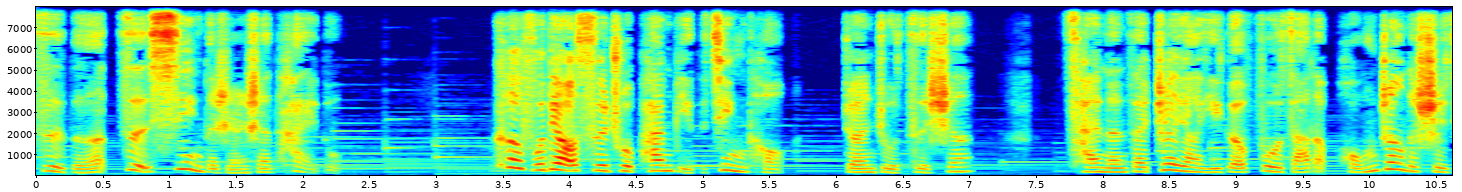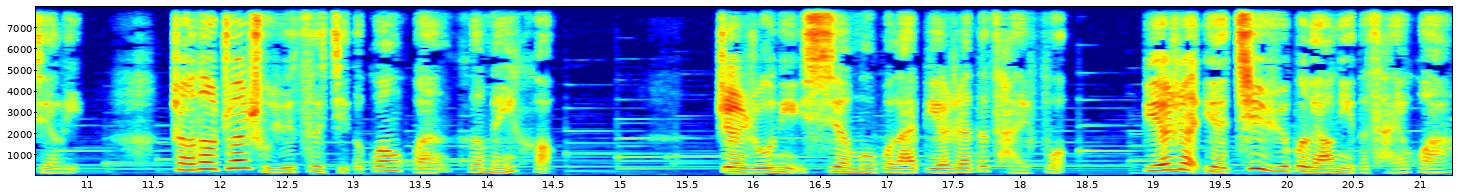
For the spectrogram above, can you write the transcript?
自得自信的人生态度，克服掉四处攀比的劲头，专注自身，才能在这样一个复杂的膨胀的世界里，找到专属于自己的光环和美好。正如你羡慕不来别人的财富，别人也觊觎不了你的才华。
